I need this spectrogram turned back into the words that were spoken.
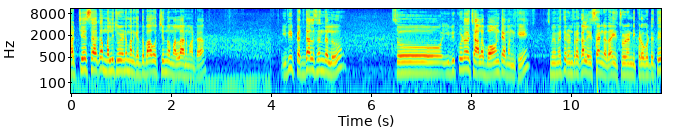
కట్ చేశాక మళ్ళీ చూడండి మనకి ఎంత బాగా వచ్చిందో మళ్ళీ అనమాట ఇవి పెద్ద అలసందలు. సో ఇవి కూడా చాలా బాగుంటాయి మనకి. మేమైతే రెండు రకాలు వేసాం కదా. ఇది చూడండి ఇక్కడ ఒకటైతే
